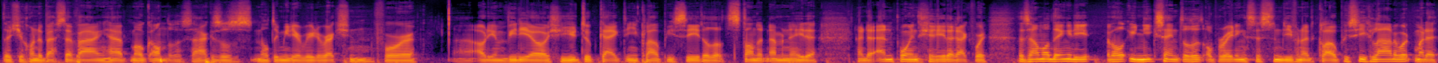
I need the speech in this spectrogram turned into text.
Dat je gewoon de beste ervaring hebt, maar ook andere zaken zoals multimedia redirection voor uh, audio en video, als je YouTube kijkt in je cloud PC, dat dat standaard naar beneden naar de endpoint geredirect wordt. Dat zijn allemaal dingen die wel uniek zijn tot het operating system die vanuit cloud PC geladen wordt. Maar de,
